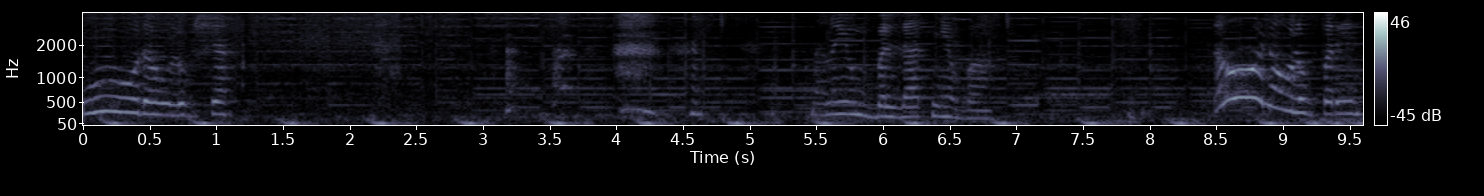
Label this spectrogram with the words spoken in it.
Oo, nahulog siya. ano yung balat niya ba? Oo, nahulog pa rin.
